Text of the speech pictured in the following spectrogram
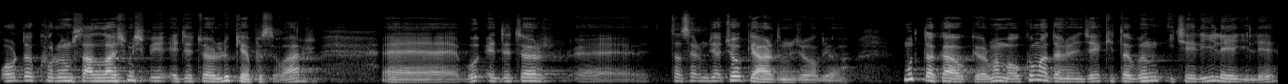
Orada kurumsallaşmış bir editörlük yapısı var. E, bu editör e, tasarımcıya çok yardımcı oluyor. Mutlaka okuyorum ama okumadan önce kitabın içeriğiyle ilgili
